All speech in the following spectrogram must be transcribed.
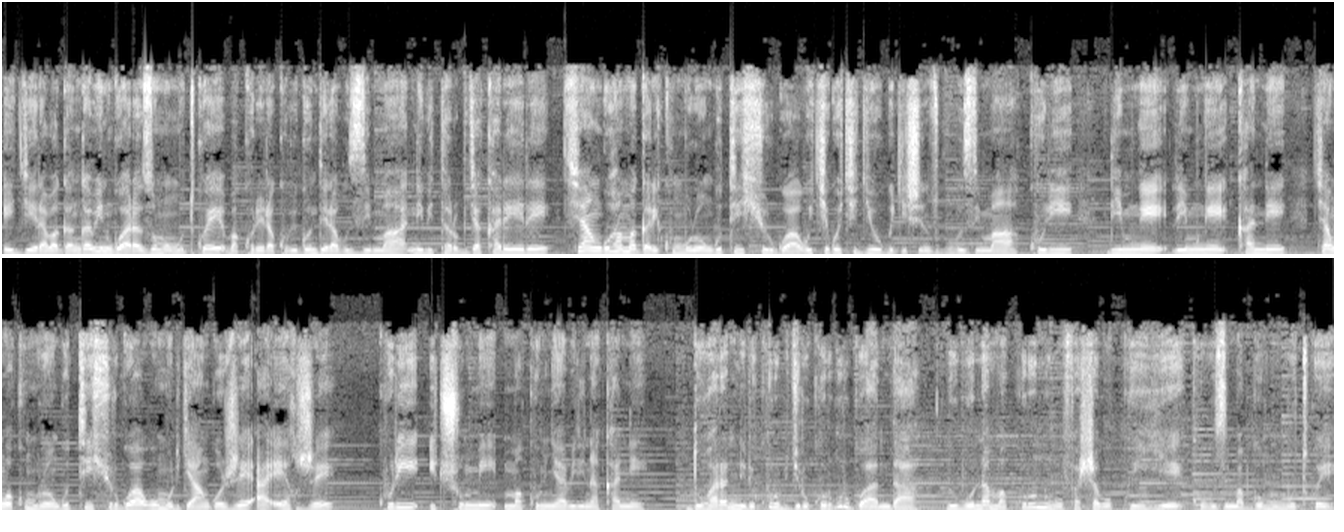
Egera abaganga b'indwara zo mu mutwe bakorera ku bigo nderabuzima n'ibitaro by'akarere cyangwa uhamagare ku murongo utishyurwa w'ikigo cy'igihugu gishinzwe ubuzima kuri rimwe rimwe kane cyangwa ku murongo utishyurwa w'umuryango garg kuri icumi makumyabiri na kane. duharanire ko urubyiruko rw'u rwanda rubona amakuru n'ubufasha bukwiye ku buzima bwo mu mutwe.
